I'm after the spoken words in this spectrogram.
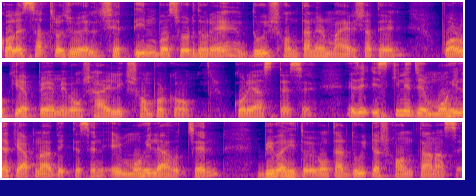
কলেজ ছাত্র জুয়েল সে তিন বছর ধরে দুই সন্তানের মায়ের সাথে পরকীয়া প্রেম এবং শারীরিক সম্পর্ক করে আসতেছে। এই যে স্ক্রিনে যে মহিলাকে আপনারা দেখতেছেন, এই মহিলা হচ্ছেন বিবাহিত এবং তার দুইটা সন্তান আছে।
